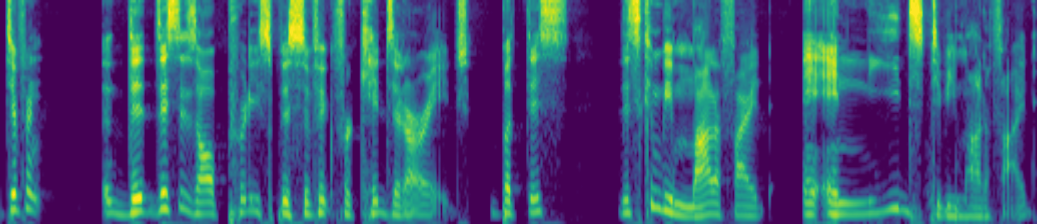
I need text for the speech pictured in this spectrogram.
different. Th- this is all pretty specific for kids at our age, but this this can be modified and, and needs to be modified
